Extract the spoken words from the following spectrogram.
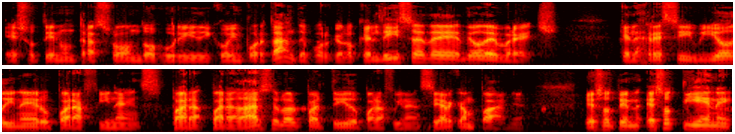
eso tiene un trasfondo jurídico importante, porque lo que él dice de, Odebrecht, que él recibió dinero para, para, para dárselo al partido para financiar campañas, eso tiene, eso tiene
